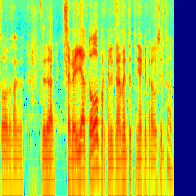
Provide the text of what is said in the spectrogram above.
todos los animes. Literal. Se veía todo porque literalmente tenía que traducir todo.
